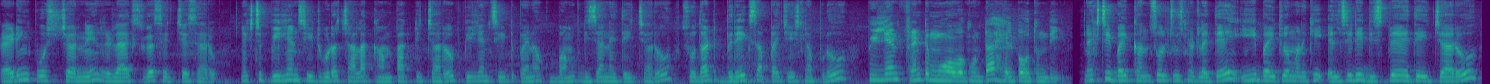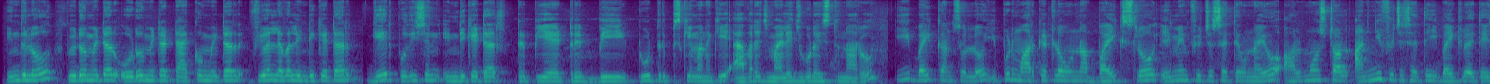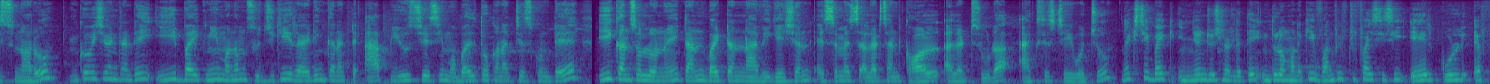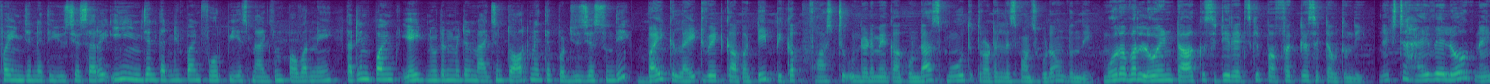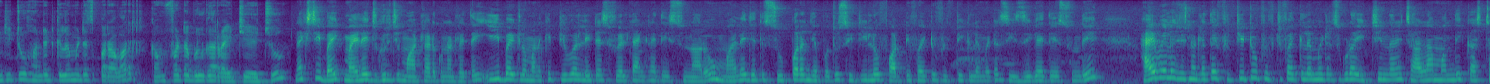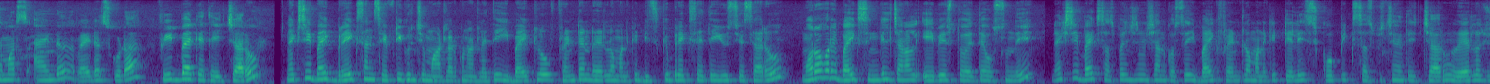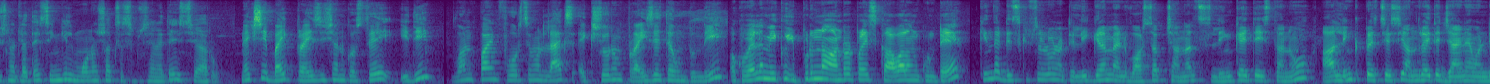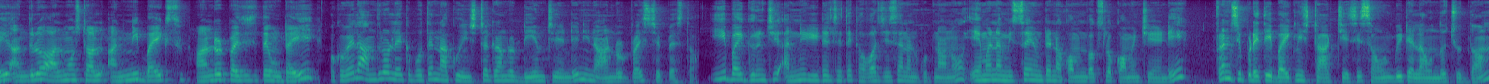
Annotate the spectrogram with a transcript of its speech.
రైడింగ్ పోస్చర్ని ని గా సెట్ చేశారు. నెక్స్ట్ పిలియన్ సీట్ కూడా చాలా కాంపాక్ట్ ఇచ్చారు. పిలియన్ సీట్ పైన ఒక బంప్ డిజైన్ అయితే ఇచ్చారు. సో దట్ బ్రేక్స్ అప్లై చేసినప్పుడు పిలియన్ ఫ్రంట్ మూవ్ అవ్వకుండా హెల్ప్ అవుతుంది. నెక్స్ట్ ఈ బైక్ కన్సోల్ చూసినట్లయితే ఈ బైక్లో మనకి ఎల్సిడి డిస్ప్లే అయితే ఇచ్చారు. ఇందులో speedometer odometer tachometer fuel level indicator gear position indicator trip A trip B two ట్రిప్స్కి మనకి యావరేజ్ మైలేజ్ కూడా ఇస్తున్నారు. ఈ బైక్ కన్సోల్లో ఇప్పుడు మార్కెట్లో ఉన్న బైక్స్లో ఏమేం ఫీచర్స్ అయితే ఉన్నాయో ఆల్మోస్ట్ ఆల్ అన్ని ఫీచర్స్ అయితే ఈ బైక్లో అయితే ఇస్తున్నారు. ఇంకో విషయం ఏంటంటే ఈ బైక్ని మనం Suzuki riding connect app use చేసి మొబైల్తో కనెక్ట్ చేసుకుంటే ఈ కన్సోల్లోనే turn by turn navigation SMS alerts and call alerts కూడా యాక్సెస్ చేయవచ్చు. నెక్స్ట్ ఈ బైక్ ఇంజన్ చూసినట్లయితే ఇందులో మనకి one fifty five CC air cooled FI engine అయితే యూస్ చేశారు. ఈ engine thirteen point four PS maximum పవర్ని thirteen point eight newton metre maximum torque అయితే ప్రొడ్యూస్ చేస్తుంది. బైక్ లైట్ వెయిట్ కాబట్టి పికప్ ఫాస్ట్ ఉండడమే కాకుండా స్మూత్ థ్రోటల్ రెస్పాన్స్ కూడా ఉంటుంది. మోర్ ఓవర్లో అండ్ టార్క్ సిటీ రైడ్స్కి పర్ఫెక్ట్గా సెట్ అవుతుంది. నెక్స్ట్ హైవేలో ninety to hundred kilometres per hour కంఫర్టబుల్గా రైడ్ చేయొచ్చు. నెక్స్ట్ ఈ బైక్ మైలేజ్ గురించి మాట్లాడుకున్నట్లయితే ఈ బైక్లో మనకి ట్వెల్వ్ లీటర్స్ ఫ్యూల్ ట్యాంక్ అయితే ఇస్తున్నారు. మైలేజ్ అయితే సూపర్ అని చెప్పొచ్చు. సిటీలో forty five to fifty kilometres ఈజీగా అయితే ఇస్తుంది. హైవేలో చూసినట్లయితే fifty to fifty five kilometres కూడా ఇచ్చిందని చాలా మంది కస్టమర్స్ అండ్ రైడర్స్ కూడా ఫీడ్బ్యాక్ అయితే ఇచ్చారు. నెక్స్ట్ ఈ బైక్ బ్రేక్స్ అండ్ సేఫ్టీ గురించి మాట్లాడుకున్నట్లయితే ఈ బైక్లో ఫ్రంట్ అండ్ రేర్లో మనకి డిస్క్ బ్రేక్స్ అయితే యూస్ చేశారు. మరోవర్ ఈ బైక్ సింగిల్ ఛానల్ ఏబిఎస్తో అయితే వస్తుంది. నెక్స్ట్ ఈ బైక్ సస్పెన్షన్ విషయానికి వస్తే ఈ బైక్ ఫ్రంట్లో మనకి టెలిస్కోపిక్ సస్పెన్షన్ అయితే ఇచ్చారు. రేర్లో చూసినట్లయితే సింగిల్ మోనోషాక్ సస్పెన్షన్ అయితే ఇచ్చారు. నెక్స్ట్ ఈ బైక్ ప్రైస్ విషయానికి వస్తే ఇది one point four seven lakhs ex showroom price అయితే ఉంటుంది. ఒకవేళ మీకు ఇప్పుడున్న ఆండ్రాయిడ్ ప్రైస్ కావాలనుకుంటే కింద డిస్క్రిప్షన్లో నా Telegram and WhatsApp channels link అయితే ఇస్తాను. ఆ లింక్ ప్రెస్ చేసి అందులో అయితే జాయిన్ అవ్వండి. అందులో ఆల్మోస్ట్ ఆల్ అన్ని బైక్స్ ఆండ్రాయిడ్ ప్రైసెస్ అయితే ఉంటాయి. ఒకవేళ అందులో లేకపోతే నాకు ఇన్స్టాగ్రామ్లో డిఎం చేయండి. నేను ఆండ్రాయిడ్ ప్రైస్ చెప్పేస్తాను ఈ బైక్ గురించి అన్ని డీటెయిల్స్ అయితే కవర్ చేశాను అనుకుంటున్నాను. ఏమైనా మిస్ అయి ఉంటే నా కామెంట్ బాక్స్లో కామెంట్ చేయండి. ఫ్రెండ్స్ ఇప్పుడైతే ఈ బైక్ని స్టార్ట్ చేసి సౌండ్ బీట్ ఎలా ఉందో చూద్దాం.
